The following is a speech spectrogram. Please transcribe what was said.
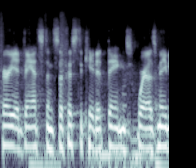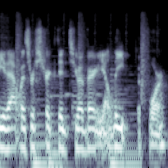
very advanced and sophisticated things, whereas maybe that was restricted to a very elite before.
